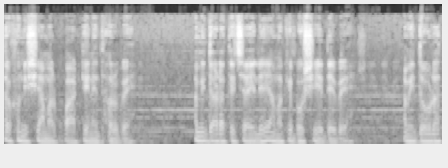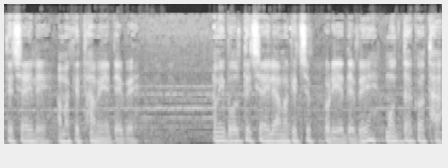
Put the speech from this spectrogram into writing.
তখনই সে আমার পা টেনে ধরবে। আমি দাঁড়াতে চাইলে আমাকে বসিয়ে দেবে। আমি দৌড়াতে চাইলে আমাকে থামিয়ে দেবে। আমি বলতে চাইলে আমাকে চুপ করিয়ে দেবে। মোদ্দা কথা,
